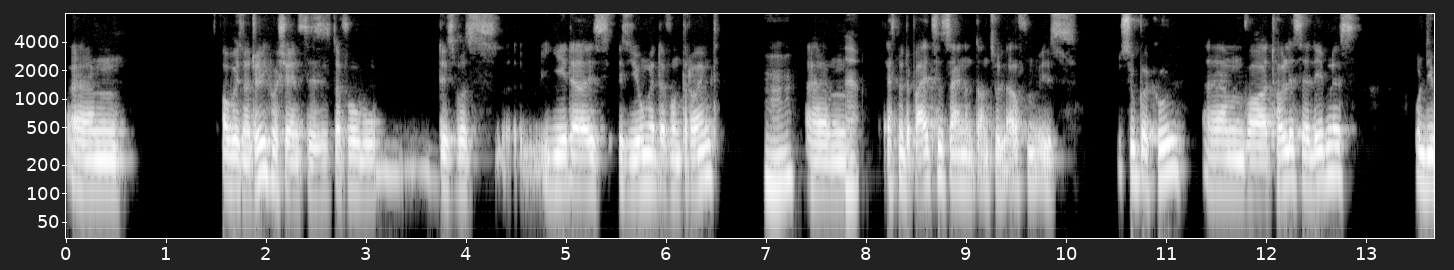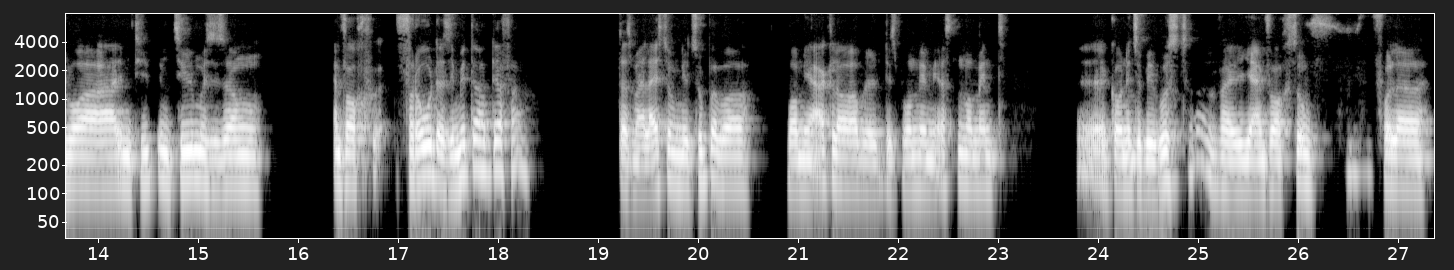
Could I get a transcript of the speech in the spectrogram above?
Ähm, aber es ist natürlich was Schönes. Das ist davon, wo das, was jeder als, als Junge davon träumt. Mhm. Ähm, ja. Erstmal dabei zu sein und dann zu laufen, ist super cool. Ähm, war ein tolles Erlebnis. Und ich war im, im Ziel, muss ich sagen, einfach froh, dass ich mit habe dürfen. Dass meine Leistung nicht super war, war mir auch klar, aber das war mir im ersten Moment äh, gar nicht so bewusst, weil ich einfach so voller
